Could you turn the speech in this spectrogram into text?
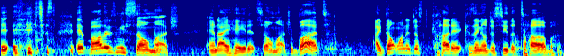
It, it just, it bothers me so much and I hate it so much. But I don't want to just cut it because then you'll just see the tub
